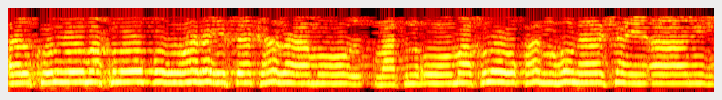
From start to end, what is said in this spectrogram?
الكل مخلوق وليس كلام. المتلو مخلوقا هنا شيئان.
